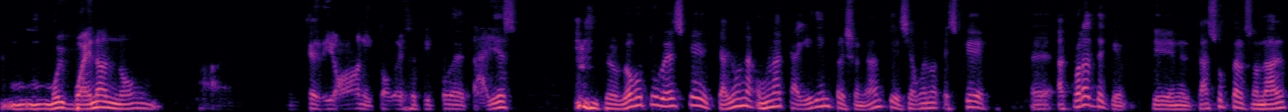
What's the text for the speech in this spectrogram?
muy buenas, ¿no? Gedeón y todo ese tipo de detalles. Pero luego tú ves que, que hay una, una, caída impresionante. Decía, bueno, es que, eh, acuérdate que, que, en el caso personal,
